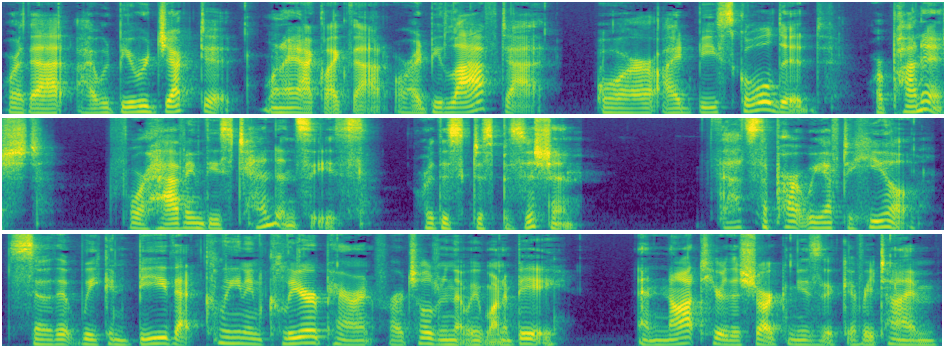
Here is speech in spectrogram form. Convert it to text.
or that I would be rejected when I act like that, or I'd be laughed at, or I'd be scolded or punished for having these tendencies or this disposition. That's the part we have to heal so that we can be that clean and clear parent for our children that we want to be and not hear the shark music every time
